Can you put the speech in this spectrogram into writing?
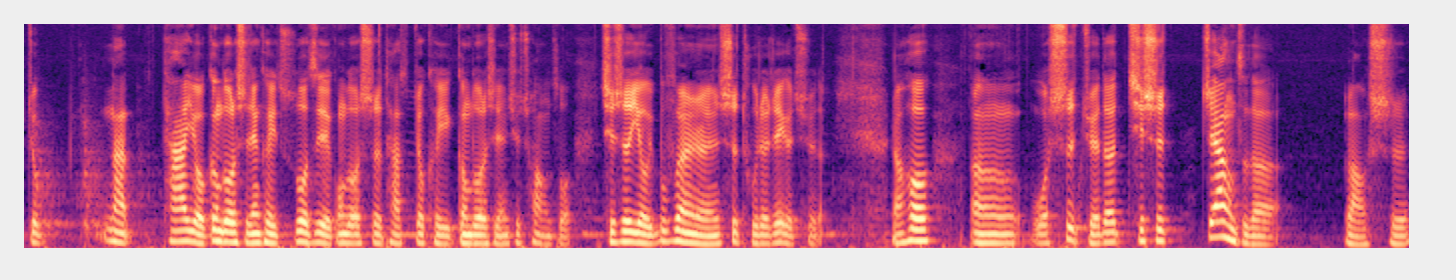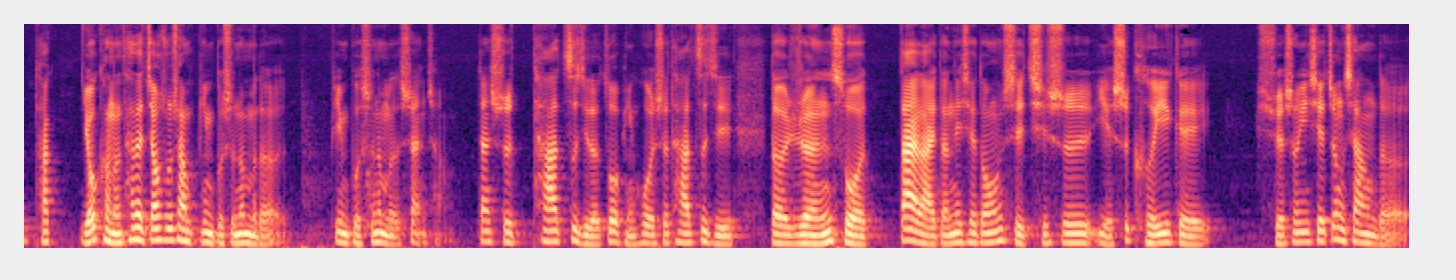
就那他有更多的时间可以做自己的工作室，他就可以更多的时间去创作。其实有一部分人是图着这个去的，然后，嗯，我是觉得其实这样子的老师，他有可能他在教书上并不是那么的。并不是那么的擅长，但是他自己的作品或者是他自己的人所带来的那些东西，其实也是可以给学生一些正向的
